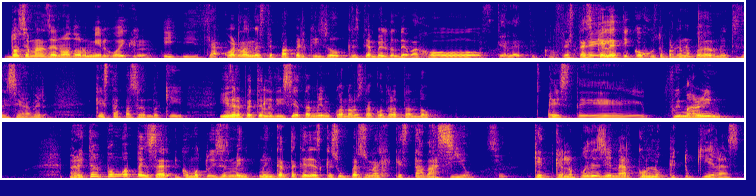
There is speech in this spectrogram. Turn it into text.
Dos semanas de no dormir, güey, y, se acuerdan de este papel que hizo Christian Bale donde bajó Esquelético. está esquelético justo porque no puede dormir. Entonces decía, a ver, ¿qué está pasando aquí? Y de repente le dice también cuando lo están contratando, este, fui Marine. Pero ahorita me pongo a pensar, y como tú dices, me, me encanta que digas que es un personaje que está vacío, Sí. que, que lo puedes llenar con lo que tú quieras.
